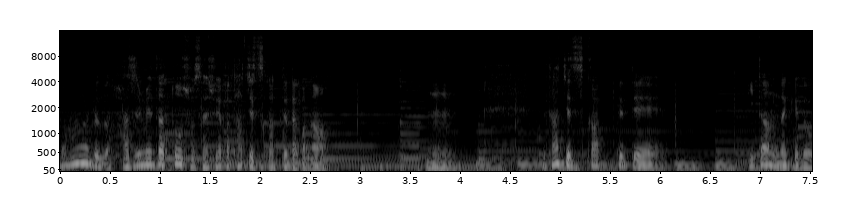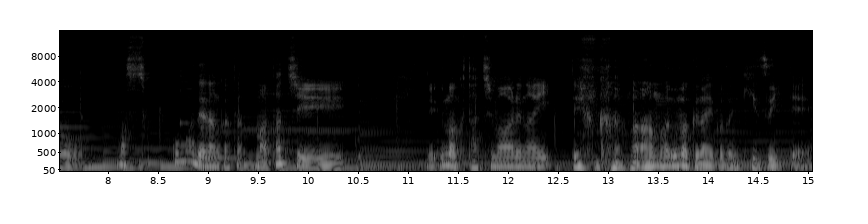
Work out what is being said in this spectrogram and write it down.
ワールド始めた当初最初やっぱタッチ使ってたかな。うん。タッチ使ってていたんだけど、まあそこまでなんかまあタッチでうまく立ち回れないっていうか、まあ、あんまうまくないことに気づいて、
